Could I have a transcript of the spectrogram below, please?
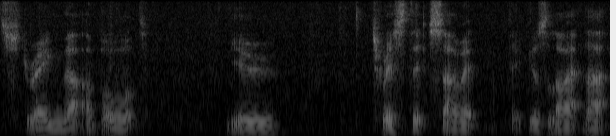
string that I bought. You twist it so it, it goes like that.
